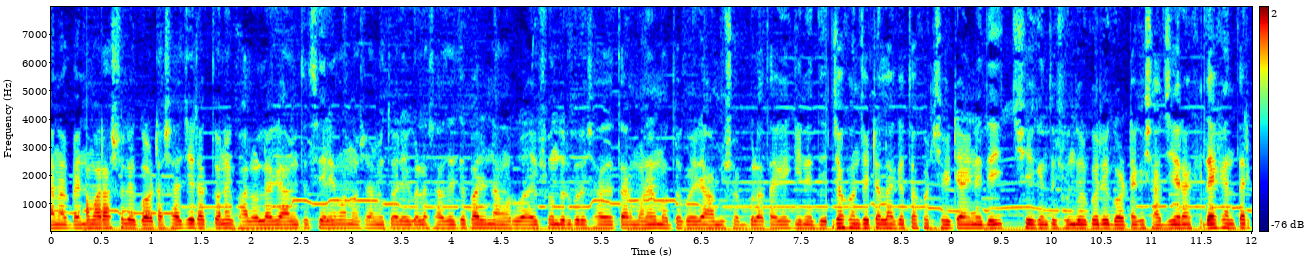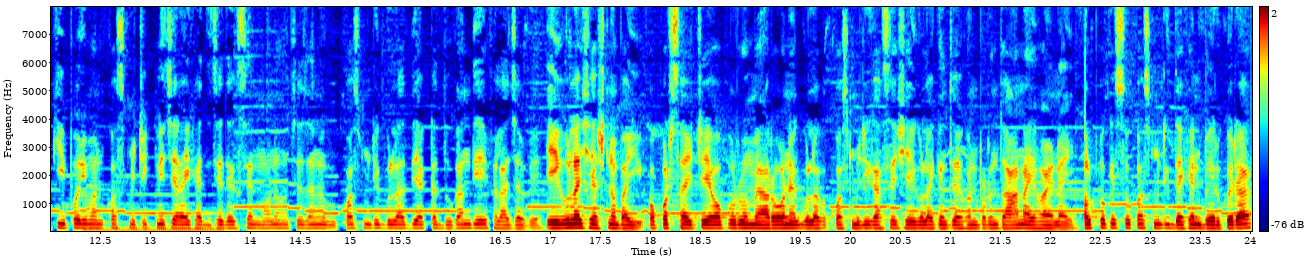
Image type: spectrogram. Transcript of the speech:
জানাবেন। আমার আসলে ঘরটা সাজিয়ে রাখতে অনেক ভালো লাগে। আমি তো ছেলে মানুষ, আমি তো আর এগুলো সাজাতে পারি না। আমার ওয়াইফ সুন্দর করে সাজাতে তার মনের মতো করে আমি সবগুলো তাকে কিনে দিই যখন যেটা লাগে তখন সেটা এনে দিই সে কিন্তু সুন্দর করে ঘরটাকে সাজিয়ে রাখে। দেখেন তার কি পরিমাণ কসমেটিক নিচে রাখা দিচ্ছে দেখছেন, মনে হচ্ছে যেন কসমেটিকগুলা দিয়ে একটা দোকান দিয়ে ফেলা যাবে। এইগুলাই শেষ না ভাই। অপর সাইডে অপর রুমে আরও অনেকগুলো কসমেটিক আছে। সেইগুলা কিন্তু এখন পর্যন্ত আনাই হয় নাই। অল্প কিছু কসমেটিক দেখেন বের করে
